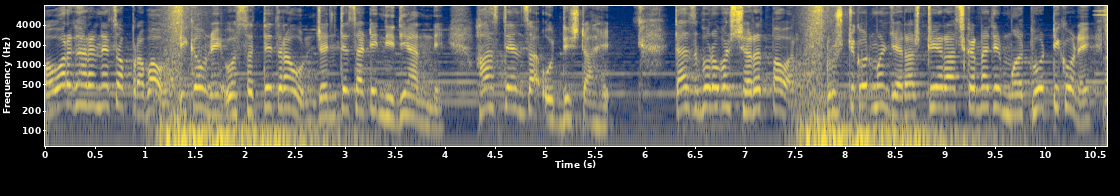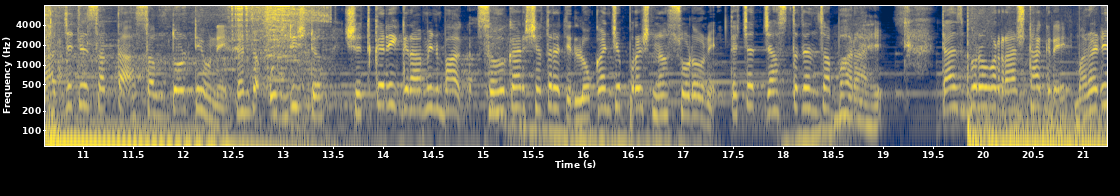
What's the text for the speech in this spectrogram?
पवार घराण्याचा प्रभाव टिकवणे व सत्तेत राहून जनतेसाठी निधी आणणे. हाच त्यांचा उद्दिष्ट आहे. त्याचबरोबर शरद पवार. दृष्टिकोन म्हणजे राष्ट्रीय राजकारणातील महत्त्व टिकवणे राज्यातील सत्ता समतोल ठेवणे त्यांचं उद्दिष्ट शेतकरी ग्रामीण भाग सहकार क्षेत्रातील लोकांचे प्रश्न सोडवणे त्याच्यात जास्त त्यांचा भर आहे. त्याचबरोबर राज ठाकरे मराठी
